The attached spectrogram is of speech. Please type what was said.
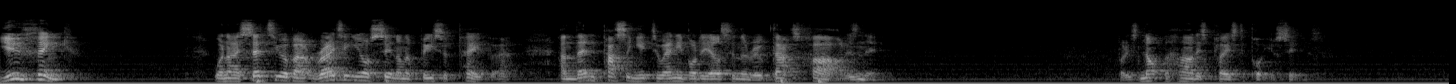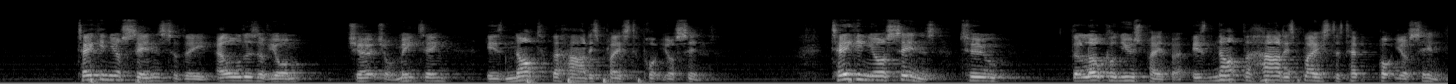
You think, when I said to you about writing your sin on a piece of paper, and then passing it to anybody else in the room, that's hard, isn't it? But it's not the hardest place to put your sins. Taking your sins to the elders of your church or meeting is not the hardest place to put your sins. Taking your sins to the local newspaper is not the hardest place to te- put your sins.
